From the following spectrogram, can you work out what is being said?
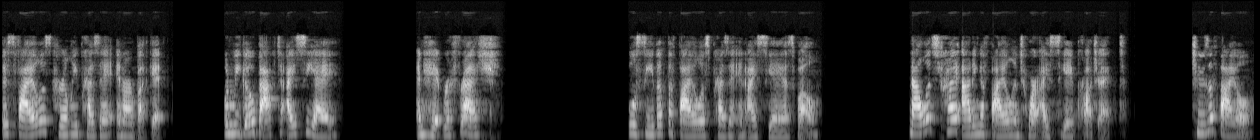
This file is currently present in our bucket. When we go back to ICA and hit refresh, we'll see that the file is present in ICA as well. Now let's try adding a file into our ICA project. Choose a file.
